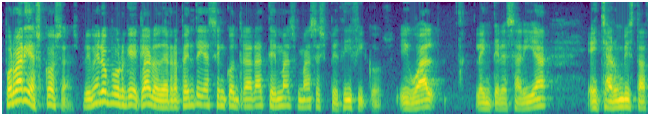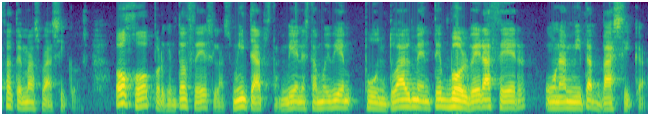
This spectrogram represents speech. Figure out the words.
Por varias cosas. Primero porque, claro, de repente ya se encontrará temas más específicos. Igual le interesaría echar un vistazo a temas básicos. Ojo, porque entonces las meetups también está muy bien puntualmente volver a hacer una meetup básica.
